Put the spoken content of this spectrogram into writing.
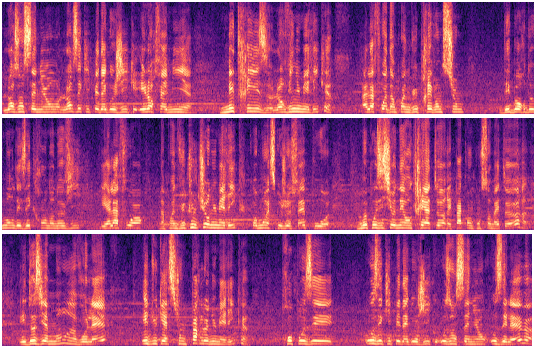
leurs enseignants, leurs équipes pédagogiques et leurs familles maîtrisent leur vie numérique, à la fois d'un point de vue prévention, débordement des écrans dans nos vies, et à la fois d'un point de vue culture numérique, comment est-ce que je fais pour me positionner en créateur et pas qu'en consommateur. Et deuxièmement, un volet éducation par le numérique, proposer aux équipes pédagogiques, aux enseignants, aux élèves,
